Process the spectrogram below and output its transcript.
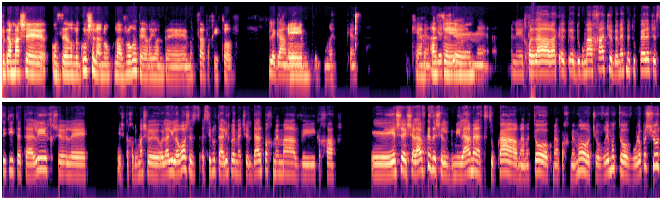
וגם מה שעוזר לגוף שלנו לעבור את ההיריון במצב הכי טוב. לגמרי, אה, לגמרי, כן. כן, כן אז... יש, אה, אני יכולה רק דוגמה אחת של באמת מטופלת שעשיתי את התהליך של, יש ככה דוגמה שעולה לי לראש, אז עשינו תהליך באמת של דל פחמימה והיא ככה אה, יש שלב כזה של גמילה מהסוכר, מהמתוק, מהפחמימות, שעוברים אותו, והוא לא פשוט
